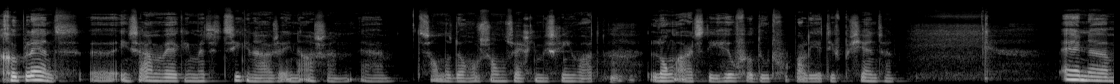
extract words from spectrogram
gepland eh, in samenwerking met het ziekenhuis in Assen. Eh, Sander de Hosson zeg je misschien wat. Longarts die heel veel doet voor palliatief patiënten. En ehm,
